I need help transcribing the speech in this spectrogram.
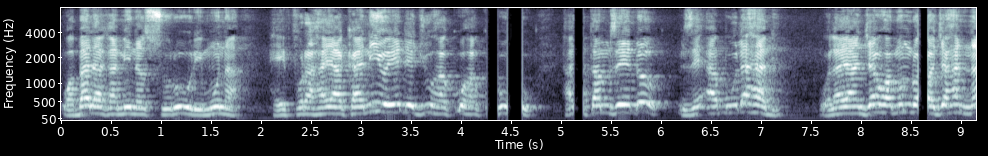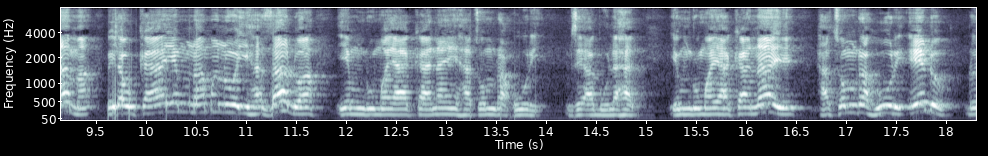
wabalagha mina sururi muna. He furaha yakaniyo yende juu haku haku. Hata mzendo mze abu lahabi. Wala yanjawa mumru wa jahannama. Yaukaye mnamwanoyihazalwa ye yemruma yakanaye hatomrahuri. Mze abu lahabi yemruma yakanaye hatomra huri. Edo do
